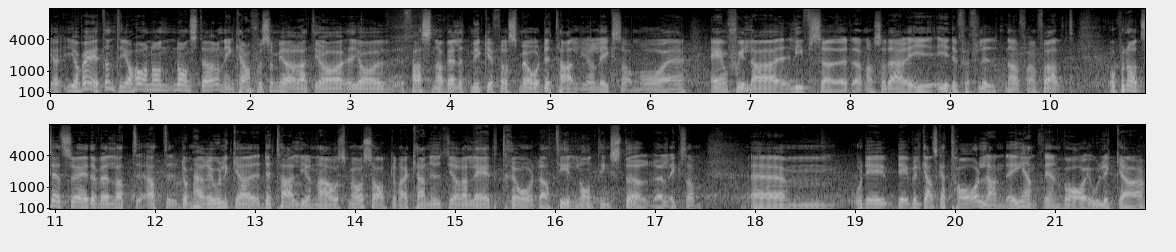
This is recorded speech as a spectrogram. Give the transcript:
jag, jag vet inte, jag har någon, någon störning kanske som gör att jag, jag fastnar väldigt mycket för små detaljer liksom och eh, enskilda livsöden och sådär i, i det förflutna framförallt. Och på något sätt så är det väl att, att de här olika detaljerna och småsakerna kan utgöra ledtrådar till någonting större liksom. Um, och det, är- det är väl ganska talande egentligen vad olika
